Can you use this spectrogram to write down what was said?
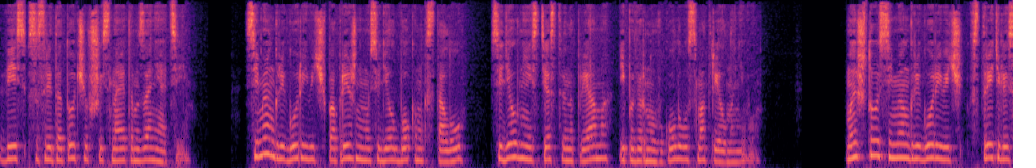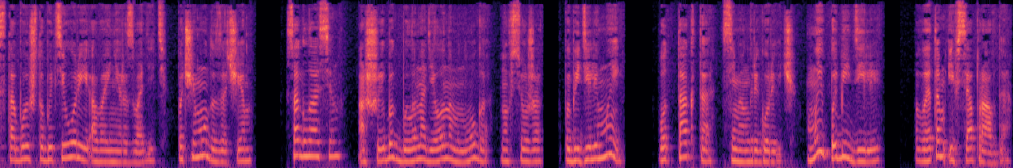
весь сосредоточившись на этом занятии. Семен Григорьевич по-прежнему сидел боком к столу, сидел неестественно прямо и, повернув голову, смотрел на него. «Мы что, Семен Григорьевич, встретились с тобой, чтобы теории о войне разводить? Почему да зачем?» «Согласен, ошибок было наделано много, но все же Победили мы. Вот так-то, Семен Григорьевич, мы победили. В этом и вся правда.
